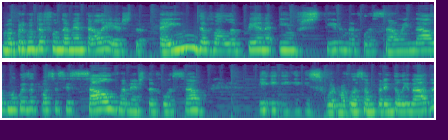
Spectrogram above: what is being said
uma pergunta fundamental é esta: ainda vale a pena investir na relação? Ainda há alguma coisa que possa ser salva nesta relação? E, e, e, se for uma relação de parentalidade,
